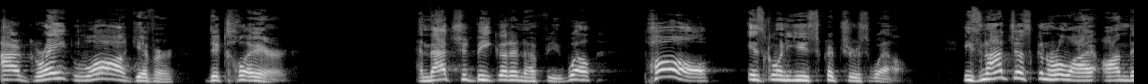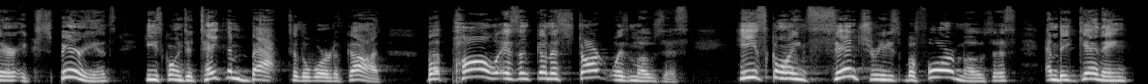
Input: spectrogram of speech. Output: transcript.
our great lawgiver, declared. And that should be good enough for you. Well, Paul is going to use scripture as well. He's not just going to rely on their experience. He's going to take them back to the word of God. But Paul isn't going to start with Moses. He's going centuries before Moses and beginning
